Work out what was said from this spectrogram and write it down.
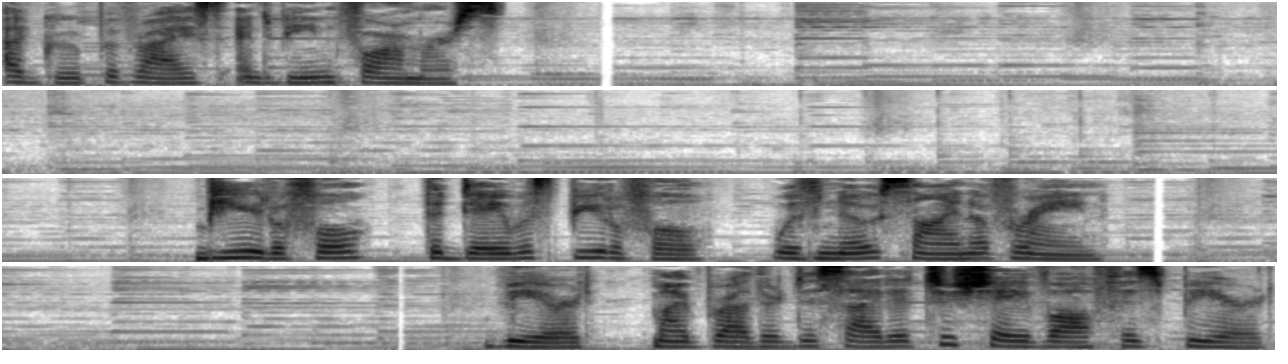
a group of rice and bean farmers. Beautiful, the day was beautiful, with no sign of rain. Beard, my brother decided to shave off his beard.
